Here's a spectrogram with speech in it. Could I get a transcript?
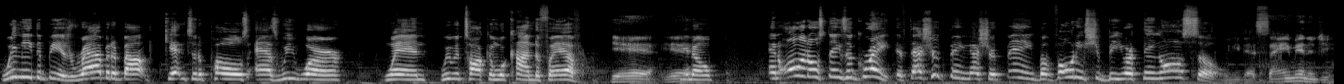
We need to be as rabid about getting to the polls as we were when we were talking Wakanda forever. Yeah. Yeah. You know, and all of those things are great. If that's your thing, that's your thing. But voting should be your thing also. we need that same energy.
